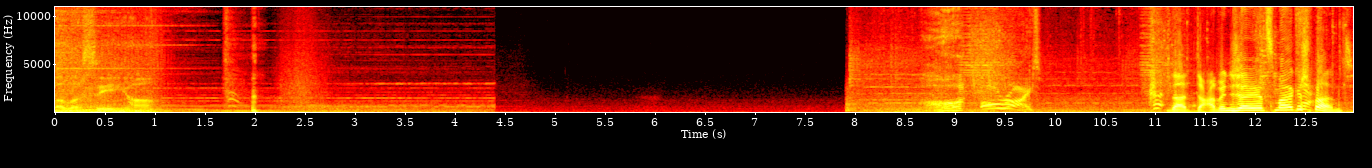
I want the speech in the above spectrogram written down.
A lessee, huh? Na, da bin ich ja jetzt mal gespannt.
